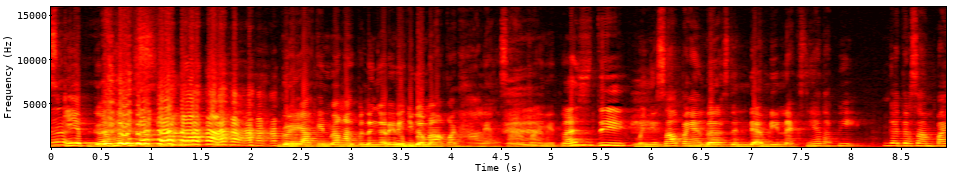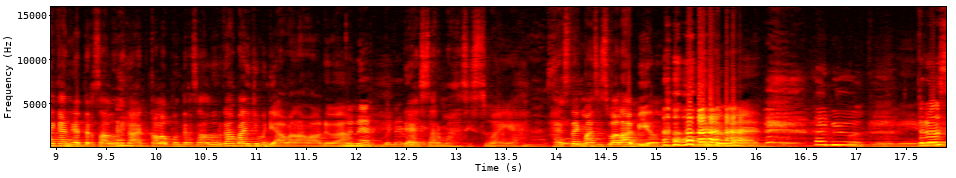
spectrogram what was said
skip guys. gue yakin banget pendengar ini juga melakukan hal yang sama gitu. pasti Menyesal pengen balas dendam di nextnya tapi nggak tersampaikan, nggak tersalurkan. Kalaupun tersalurkan paling cuma di awal-awal doang. Bener, bener, Dasar mahasiswa ya. Hashtag mahasiswa labil, gitu kan. aduh Oke deh. terus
